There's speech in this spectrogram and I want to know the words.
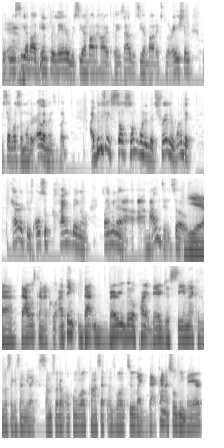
Yeah. We'll see about gameplay later. We'll see about how it plays out. We'll see about exploration. We'll see about some other elements. But I believe I saw someone in the trailer, one of the characters, also climbing climbing a, a a mountain. So Yeah, that was kind of cool. I think that very little part there, just seeing that because it looks like it's gonna be like some sort of open world concept as well too. Like that kind of sold me there.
